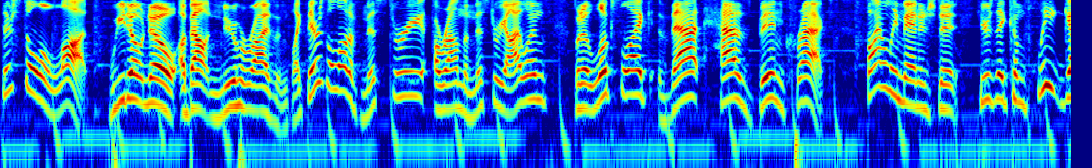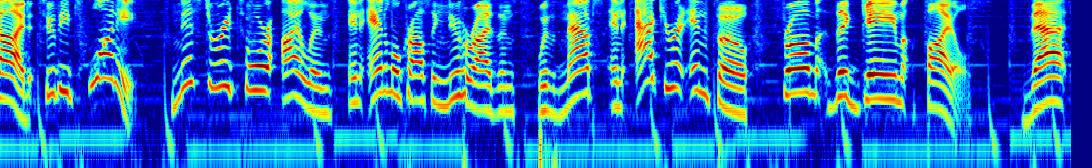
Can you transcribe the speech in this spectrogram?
there's still a lot we don't know about New Horizons. Like, there's a lot of mystery around the Mystery Islands, but it looks like that has been cracked. Finally managed it. Here's a complete guide to the 20 Mystery Tour Islands in Animal Crossing New Horizons with maps and accurate info from the game files. That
